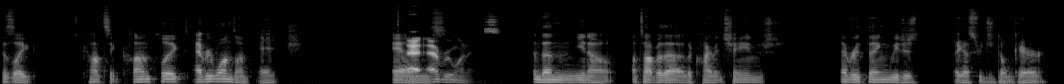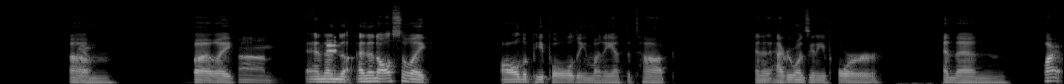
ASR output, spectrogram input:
Because like constant conflict. Everyone's on edge. And everyone is and then you know on top of that the climate change, everything we just I guess we just don't care. Yeah. Um, but like um and then and- and then also like all the people holding money at the top, and then everyone's getting poorer, and then why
